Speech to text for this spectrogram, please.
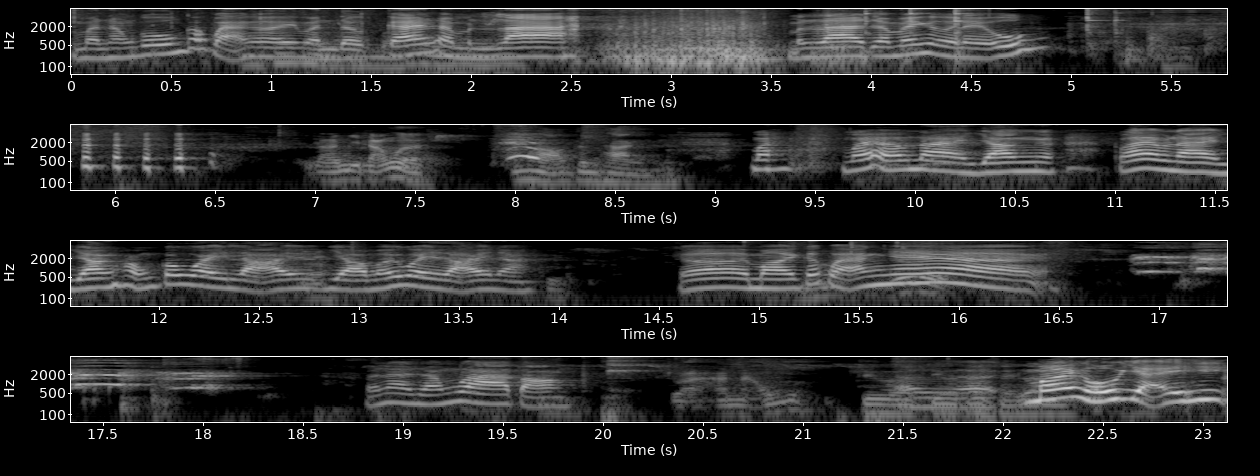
Mình không có uống các bạn ơi mình được cái là mình la. Mình la cho mấy người này uống. Làm gì đóng rồi? Ngọt tinh thần. Mấy, mấy hôm nay dân mấy hôm nay dân không có quay lại giờ mới quay lại nè. Rồi mời các bạn nha. Bữa nay sống la toàn? Là hà nậu chưa ừ, chưa sẽ mới ngủ dậy.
